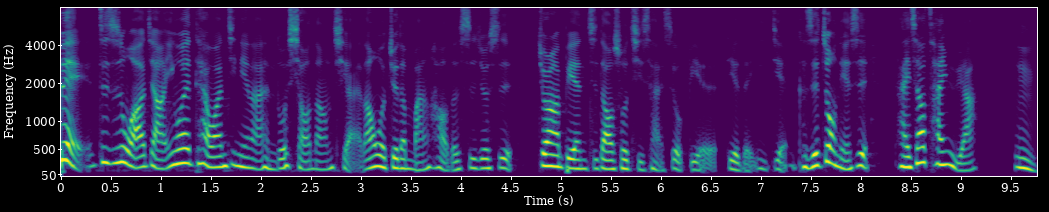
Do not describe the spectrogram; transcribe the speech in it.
对，这就是我要讲，因为台湾近年来很多小党起来，然后我觉得蛮好的事，就是就让别人知道说，其实还是有别别的意见，可是重点是还是要参与啊。嗯，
